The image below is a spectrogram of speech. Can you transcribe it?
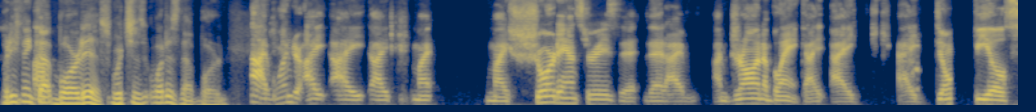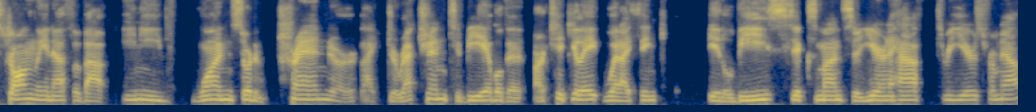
What do you think that um, board is? Which is what is that board? I wonder. I I I my my short answer is that that I'm I'm drawing a blank. I I I don't feel strongly enough about any one sort of trend or like direction to be able to articulate what I think it'll be six months, a year and a half, three years from now.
